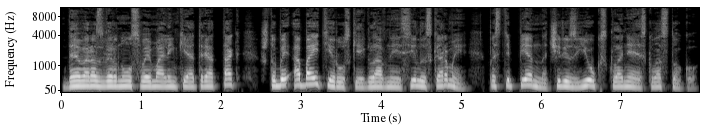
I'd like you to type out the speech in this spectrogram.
Дева развернул свой маленький отряд так, чтобы обойти русские главные силы с кормы, постепенно через юг склоняясь к востоку.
